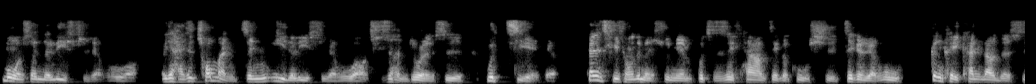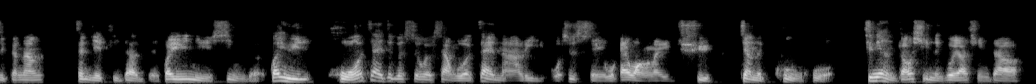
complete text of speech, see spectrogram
陌生的历史人物哦，而且还是充满争议的历史人物哦，其实很多人是不解的。但是其实从这本书里面，不只是看到这个故事、这个人物，更可以看到的是刚刚詹杰提到的关于女性的、关于活在这个社会上，我在哪里，我是谁，我该往哪里去这样的困惑。今天很高兴能够邀请到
